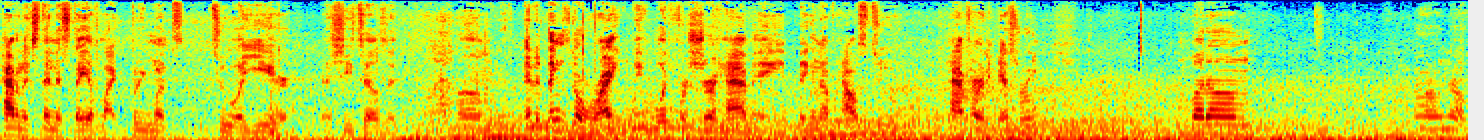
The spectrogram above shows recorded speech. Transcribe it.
have an extended stay of like three months to a year, as she tells it. Um, and if things go right, we would for sure have a big enough house to have her in a guest room. But um, I don't know.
